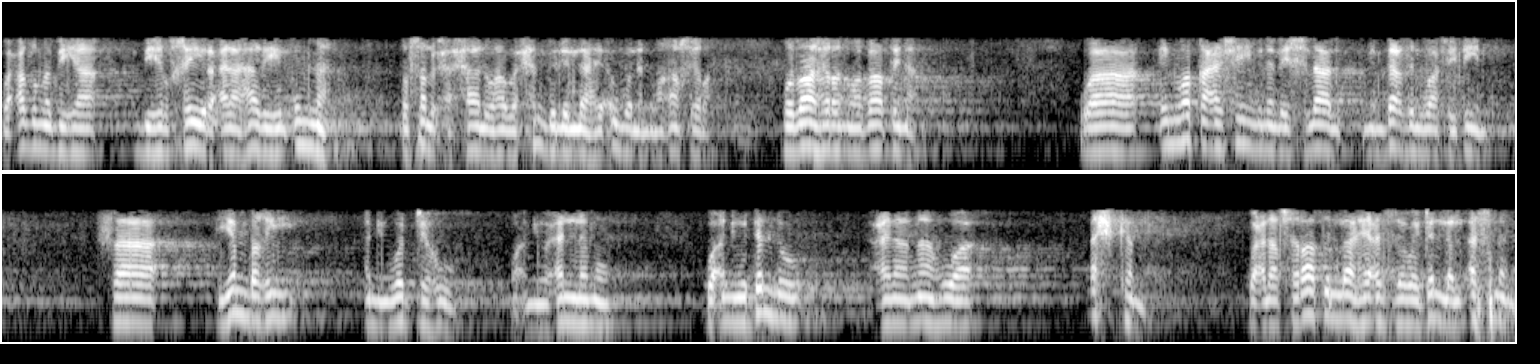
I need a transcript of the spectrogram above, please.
وعظم بها به الخير على هذه الأمة وصلح حالها والحمد لله أولا وآخرا وظاهرا وباطنا. وإن وقع شيء من الإخلال من بعض الوافدين فينبغي أن يوجهوا وأن يعلموا وأن يدلوا على ما هو أحكم وعلى صراط الله عز وجل الأسلم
